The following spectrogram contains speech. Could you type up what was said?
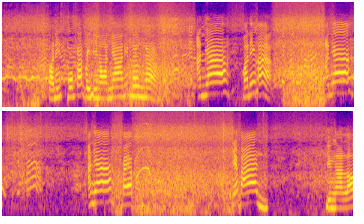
ๆตอนนี้โฟกัสไปที่น้องอัญญานิดนึงอะอัญญามานี่ค่ะ อัญญาอัญญาแป๊บเจ๊ปานทีมงานเรา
